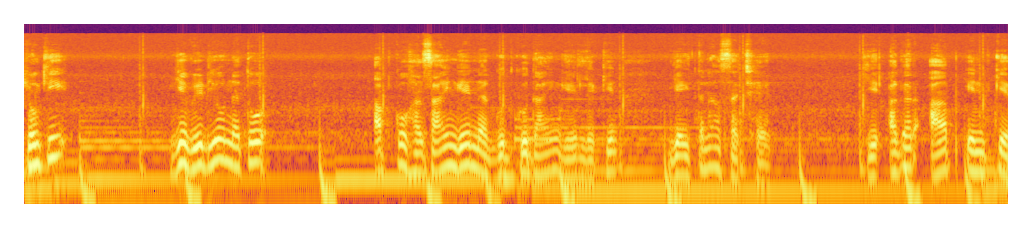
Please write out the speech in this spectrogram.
क्योंकि ये वीडियो न तो आपको हंसाएँगे, न गुदगुदाएँगे, लेकिन ये इतना सच है कि अगर आप इनके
